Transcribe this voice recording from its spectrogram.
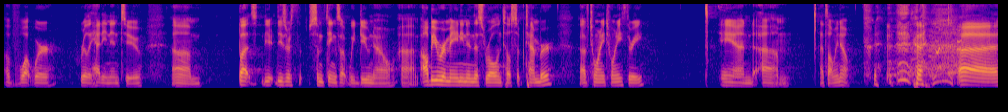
of what we're really heading into. Um, but th- these are th- some things that we do know. Um, I'll be remaining in this role until September of 2023. And um, that's all we know. uh,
